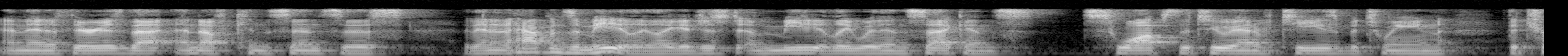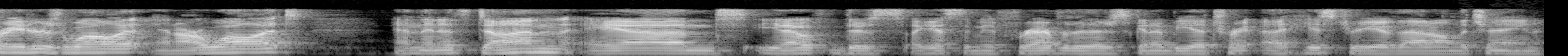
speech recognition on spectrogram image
And then if there is that enough consensus, then it happens immediately. Like it just immediately within seconds swaps the two NFTs between the trader's wallet and our wallet and then it's done and you know there's i guess i mean forever there's going to be a, tra- a history of that on the chain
